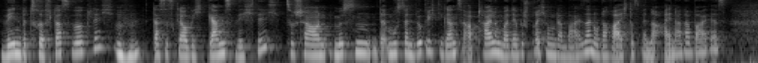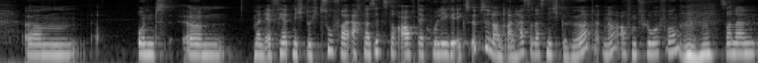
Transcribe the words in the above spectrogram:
wen betrifft das wirklich. Mhm. Das ist, glaube ich, ganz wichtig, zu schauen, müssen, muss denn wirklich die ganze Abteilung bei der Besprechung dabei sein oder reicht es, wenn da einer dabei ist? Ähm, und ähm, man erfährt nicht durch Zufall, ach, da sitzt doch auch der Kollege XY dran. Hast du das nicht gehört, ne, auf dem Flurfunk? Mhm. Sondern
